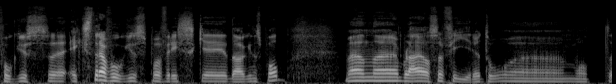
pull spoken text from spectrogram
fokus, ekstra fokus på Frisk i dagens pod. Men uh, blei altså 4-2 mot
